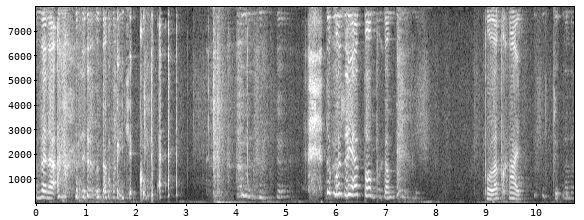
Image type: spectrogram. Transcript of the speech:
Wera, znowu idzie kupę. To może ja popcham. Pola pchaj. Dobra,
